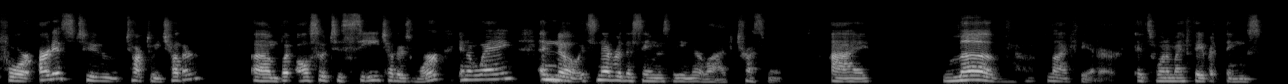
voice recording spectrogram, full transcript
for artists to talk to each other, um, but also to see each other's work in a way. And no, it's never the same as being there live. Trust me. I love live theater. It's one of my favorite things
